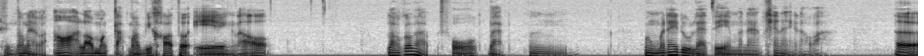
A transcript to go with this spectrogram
ถึงตรงไหนวะอ๋อเรามากลับมาวิเคราะห์ตัวเองแล้ว เราก็แบบโฟกแบบมึงมึงไม่ได้ดูแลตัวเองมานานแค่ไหนแล้ววะเออ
